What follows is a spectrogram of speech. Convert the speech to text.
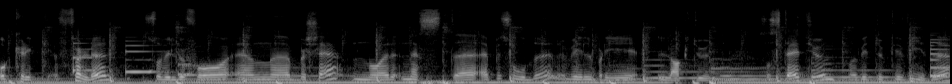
og klikk 'følger', så vil du få en eh, beskjed når neste episoder vil bli lagt ut. Så stay tuned når vi dukker videre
